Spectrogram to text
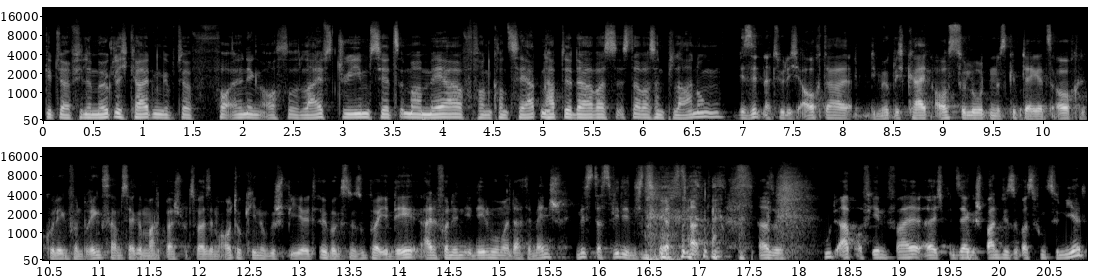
Gibt ja viele Möglichkeiten, gibt ja vor allen Dingen auch so Livestreams jetzt immer mehr von Konzerten. Habt ihr da was, ist da was in Planung? Wir sind natürlich auch da, die Möglichkeit auszuloten. Es gibt ja jetzt auch, Kollegen von Brinks haben es ja gemacht, beispielsweise im Autokino gespielt. Übrigens eine super Idee. Eine von den Ideen, wo man dachte, Mensch, Mist, dass wir die nicht zuerst hatten. also Hut ab auf jeden Fall. Äh, ich bin sehr gespannt, wie sowas funktioniert.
